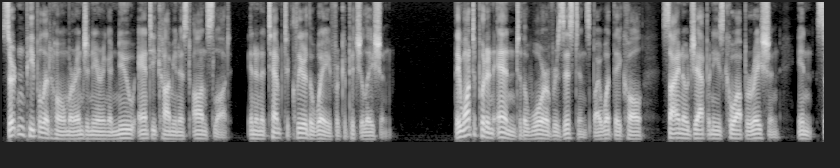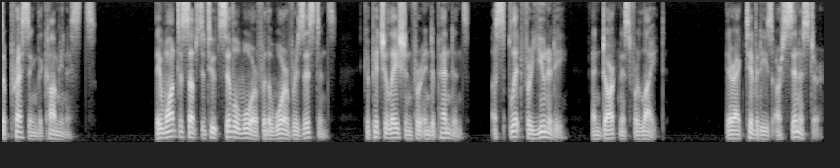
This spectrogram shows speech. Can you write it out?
Certain people at home are engineering a new anti communist onslaught in an attempt to clear the way for capitulation. They want to put an end to the war of resistance by what they call Sino Japanese cooperation in suppressing the communists. They want to substitute civil war for the war of resistance, capitulation for independence, a split for unity, and darkness for light. Their activities are sinister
